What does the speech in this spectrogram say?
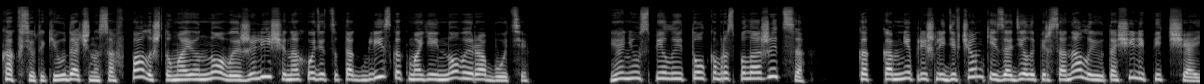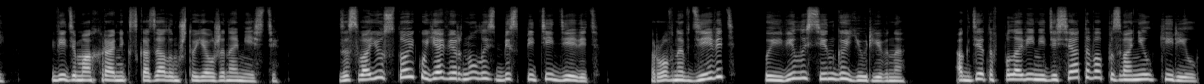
Как все таки удачно совпало, что мое новое жилище находится так близко к моей новой работе. Я не успела и толком расположиться, как ко мне пришли девчонки из отдела персонала и утащили пить чай. Видимо, охранник сказал им, что я уже на месте. За свою стойку я вернулась без пяти девять. Ровно в девять появилась Инга Юрьевна, а где-то в половине десятого позвонил Кирилл.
